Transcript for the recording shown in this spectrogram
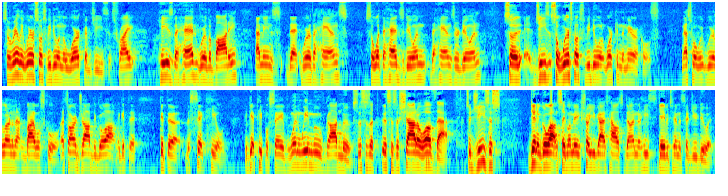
So really, we're supposed to be doing the work of Jesus, right? He's the head, we're the body. That means that we're the hands. So what the head's doing, the hands are doing. So uh, Jesus, so we're supposed to be doing working the miracles. And that's what we, we're learning that in Bible school. That's our job to go out and to get the, get the, the sick healed, to get people saved. When we move, God moves. This is a, this is a shadow of that. So Jesus didn't go out and say, Let me show you guys how it's done. No, he gave it to him and said, You do it.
